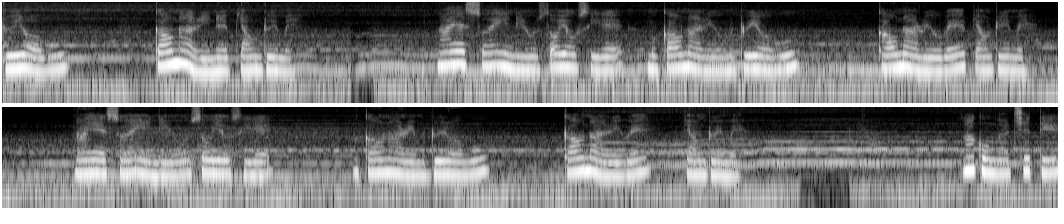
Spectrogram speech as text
တွေးတော့ဘူးကောင်းတာတွေနဲ့ပြောင်းတွေးမယ်ငါရဲ့စွမ်းရည်တွေကိုစောရုပ်စေတဲ့မကောင်းတာတွေကိုမတွေးတော့ဘူးကောင်းတာတွေကိုပဲပြောင်းတွေးမယ်ငါရဲ့စွမ်းအင်တွေကိုစောရုပ်စေတဲ့မကောင်းတာတွေမတွေးတော့ဘူးကောင်းတာတွေပဲပြောင်းတွေးမယ်ငါကငါချစ်တယ်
